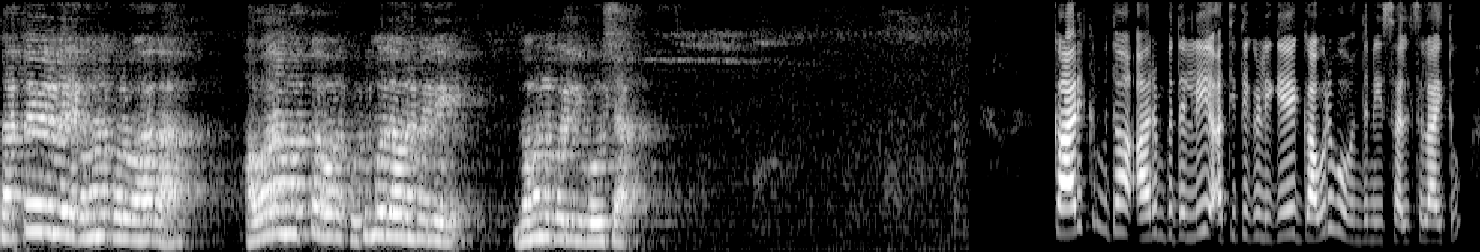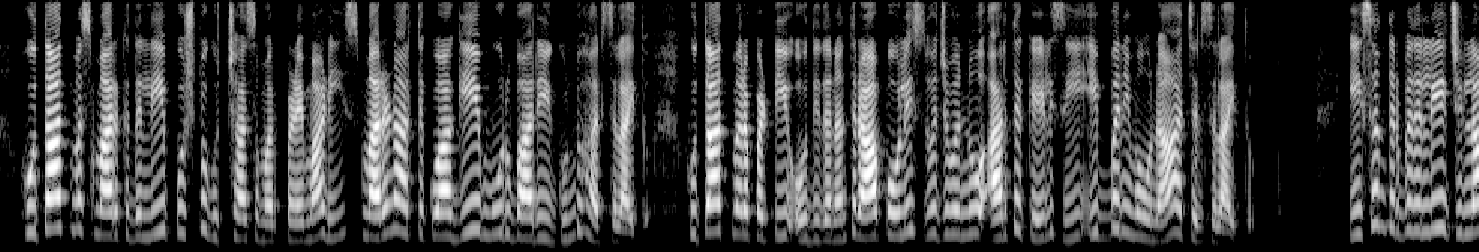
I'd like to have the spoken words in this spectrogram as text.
ಕರ್ತವ್ಯದ ಮೇಲೆ ಗಮನ ಕೊಡುವಾಗ ಅವರ ಮತ್ತು ಅವರ ಕುಟುಂಬದವರ ಮೇಲೆ ಗಮನ ಕೊಡಲಿಕ್ಕೆ ಬಹುಶಃ ಕಾರ್ಯಕ್ರಮದ ಆರಂಭದಲ್ಲಿ ಅತಿಥಿಗಳಿಗೆ ಗೌರವ ವಂದನೆ ಸಲ್ಲಿಸಲಾಯಿತು. ಹುತಾತ್ಮ ಸ್ಮಾರಕದಲ್ಲಿ ಪುಷ್ಪಗುಚ್ಛ ಸಮರ್ಪಣೆ ಮಾಡಿ ಸ್ಮರಣಾರ್ಥಕವಾಗಿ ಮೂರು ಬಾರಿ ಗುಂಡು ಹಾರಿಸಲಾಯಿತು. ಹುತಾತ್ಮರ ಪಟ್ಟಿ ಓದಿದ ನಂತರ ಪೊಲೀಸ್ ಧ್ವಜವನ್ನು ಅರ್ಧ ಕೇಳಿಸಿ ಇಬ್ಬನಿ ಮೌನ ಆಚರಿಸಲಾಯಿತು. ಈ ಸಂದರ್ಭದಲ್ಲಿ ಜಿಲ್ಲಾ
